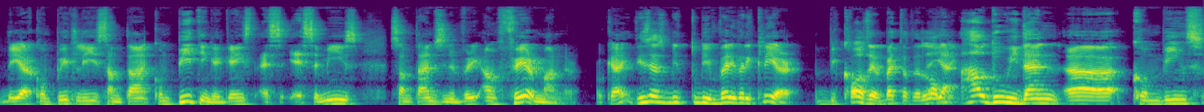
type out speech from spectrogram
They are completely sometimes competing against SMEs, sometimes in a very unfair manner. Okay, this has been, to be very very clear because they're better than lobbying. Yeah. How do we then uh, convince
